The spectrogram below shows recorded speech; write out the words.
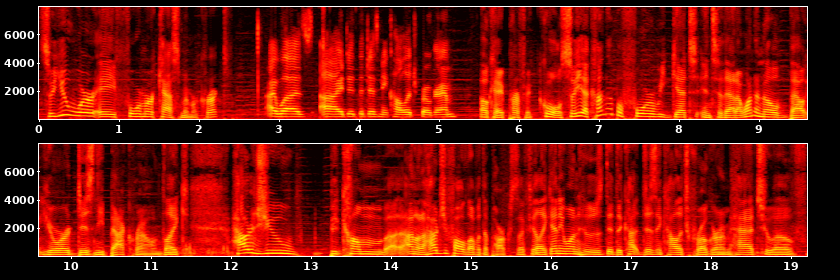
so you were a former cast member, correct? I was. I did the Disney College program. Okay, perfect. Cool. So, yeah, kind of before we get into that, I want to know about your Disney background. Like, how did you become, I don't know, how did you fall in love with the parks? I feel like anyone who's did the Disney College program had to have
